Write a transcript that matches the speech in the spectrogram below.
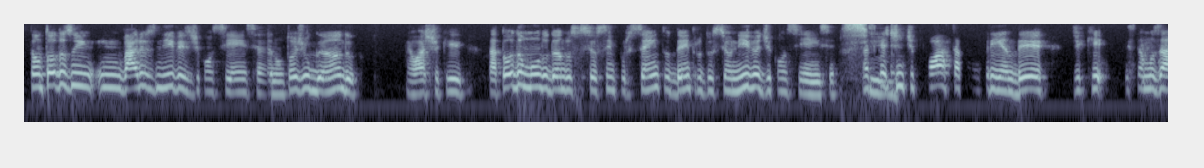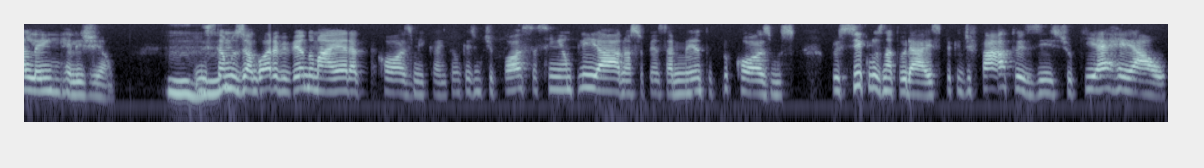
estão todos em, em vários níveis de consciência, não estou julgando. Eu acho que está todo mundo dando o seu 100% dentro do seu nível de consciência, Sim. mas que a gente possa compreender de que estamos além religião. Uhum. Estamos agora vivendo uma era cósmica, então que a gente possa assim ampliar nosso pensamento para o cosmos, para os ciclos naturais, porque de fato existe o que é real,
